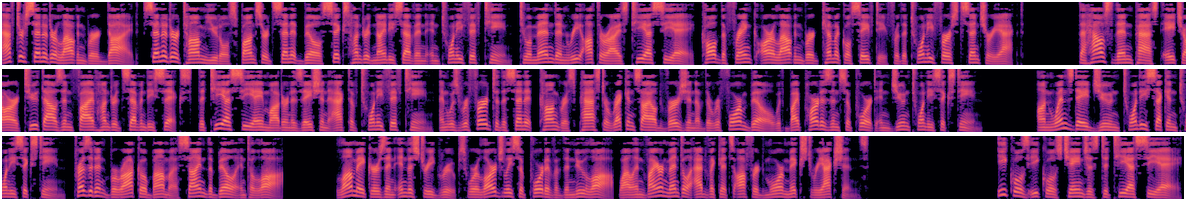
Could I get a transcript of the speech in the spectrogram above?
After Senator Lautenberg died, Senator Tom Udall sponsored Senate Bill 697 in 2015, to amend and reauthorize TSCA, called the Frank R. Lautenberg Chemical Safety for the 21st Century Act. The House then passed H.R. 2576, the TSCA Modernization Act of 2015, and was referred to the Senate. Congress passed a reconciled version of the reform bill with bipartisan support in June 2016. On Wednesday, June 22, 2016, President Barack Obama signed the bill into law. Lawmakers and industry groups were largely supportive of the new law, while environmental advocates offered more mixed reactions. Changes to TSCA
